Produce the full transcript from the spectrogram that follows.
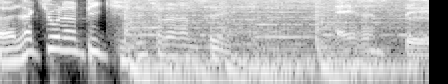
Euh, L'actu olympique, c'est sur RMC. RMC,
